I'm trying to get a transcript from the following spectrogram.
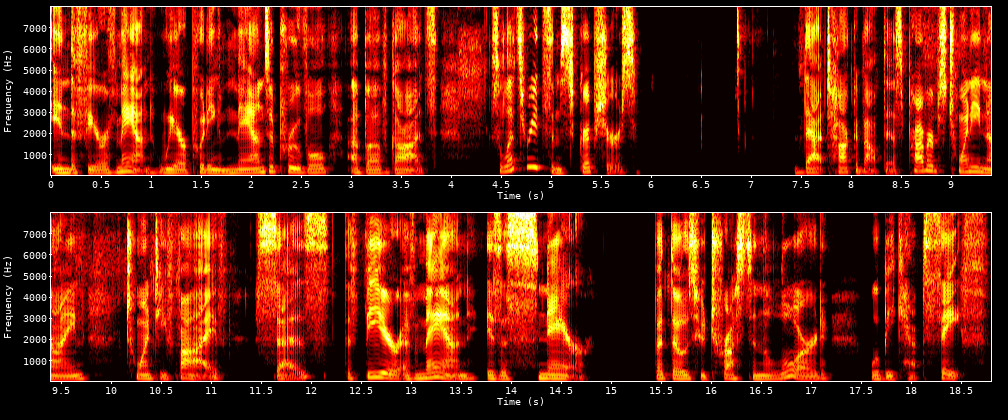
in the fear of man. We are putting man's approval above God's. So let's read some scriptures that talk about this. Proverbs 29 25 says, The fear of man is a snare but those who trust in the Lord will be kept safe.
